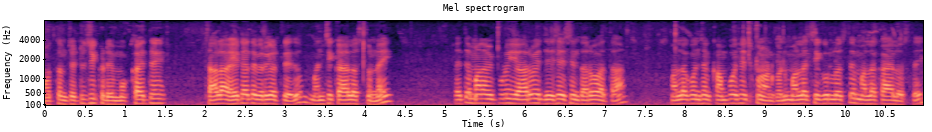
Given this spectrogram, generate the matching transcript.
మొత్తం చెట్టు చిక్కుడు మొక్క అయితే చాలా హైట్ అయితే పెరగట్లేదు. మంచి కాయలు వస్తున్నాయి. అయితే మనం ఇప్పుడు ఈ ఆర్వేజ్ చేసేసిన తర్వాత మళ్ళీ కొంచెం కంపోజ్ చేసుకున్నాం అనుకోండి మళ్ళీ చిగురులు వస్తే మళ్ళీ కాయలు వస్తాయి.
